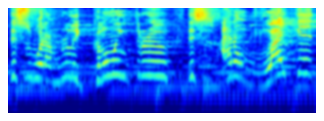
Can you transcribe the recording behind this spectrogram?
This is what I'm really going through. This is, I don't like it.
